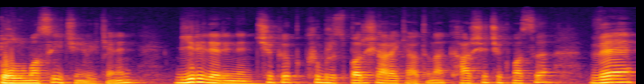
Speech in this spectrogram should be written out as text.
dolması için ülkenin birilerinin çıkıp Kıbrıs Barış Harekatı'na karşı çıkması ve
